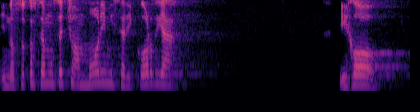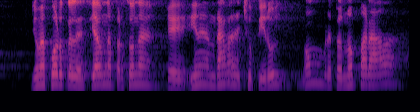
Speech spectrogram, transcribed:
Y nosotros hemos hecho amor y misericordia. Hijo, yo me acuerdo que le decía a una persona que andaba de chupirul, hombre, pero no paraba.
